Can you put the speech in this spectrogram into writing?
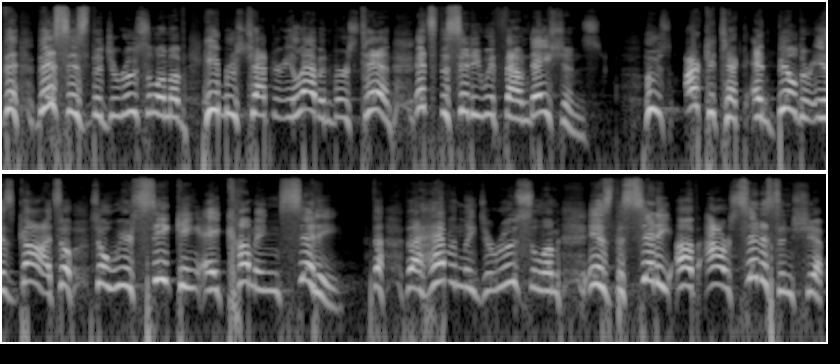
The, this is the Jerusalem of Hebrews chapter 11, verse 10. It's the city with foundations, whose architect and builder is God. So, so we're seeking a coming city. The, the heavenly Jerusalem is the city of our citizenship,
